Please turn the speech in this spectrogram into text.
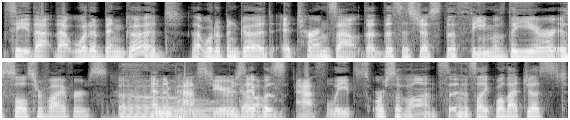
See that that would have been good. That would have been good. It turns out that this is just the theme of the year is sole survivors. and in past Oh, years it was athletes or savants and it's like, well that just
